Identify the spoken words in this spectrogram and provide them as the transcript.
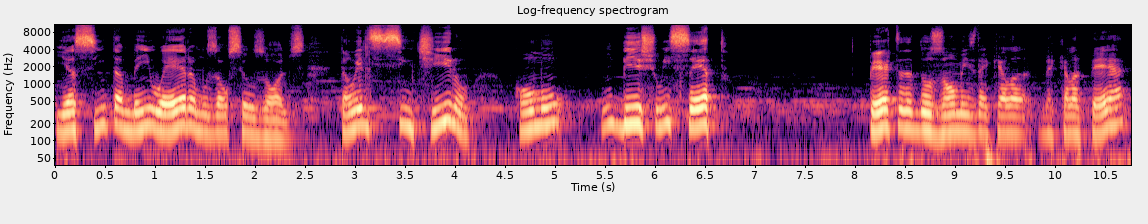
e assim também o éramos aos seus olhos. Então eles se sentiram como um bicho, um inseto, perto dos homens daquela, daquela terra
